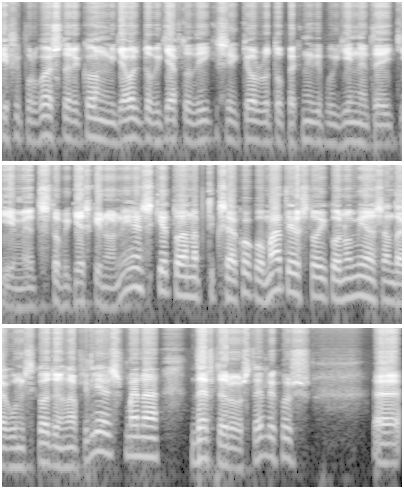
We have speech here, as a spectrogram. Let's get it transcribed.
υφυπουργό εσωτερικών για όλη την τοπική αυτοδιοίκηση και όλο το παιχνίδι που γίνεται εκεί με τις τοπικές κοινωνίες και το αναπτυξιακό κομμάτι στο οικονομίας ανταγωνιστικότητας ναυτιλίας με ένα δεύτερο στέλεχος ε,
